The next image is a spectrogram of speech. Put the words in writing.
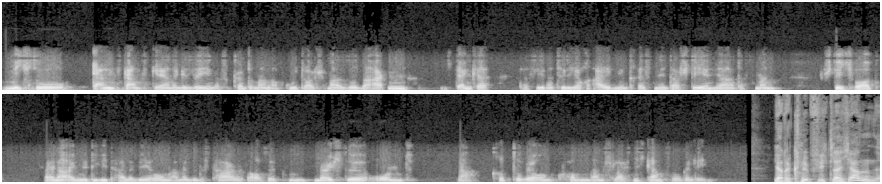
nicht so ganz, ganz gerne gesehen. Das könnte man auf gut Deutsch mal so sagen. Ich denke, dass hier natürlich auch Eigeninteressen hinterstehen, ja, dass man Stichwort seine eigene digitale Währung am Ende des Tages aufsetzen möchte und ja, Kryptowährungen kommen dann vielleicht nicht ganz so gelegen. Ja, da knüpfe ich gleich an.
